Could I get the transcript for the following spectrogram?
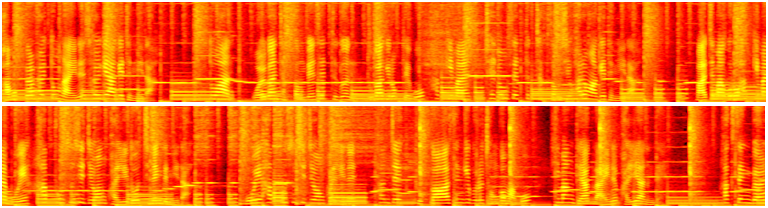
과목별 활동 라인을 설계하게 됩니다. 또한 월간 작성된 세특은 누가 기록되고 학기 말 최종 세특 작성 시 활용하게 됩니다. 마지막으로 학기 말 모의 하프 수시 지원 관리도 진행됩니다. 모의 하프 수시 지원 관리는 현재 교과와 생기부를 점검하고 희망 대학 라인을 관리하는데 학생별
